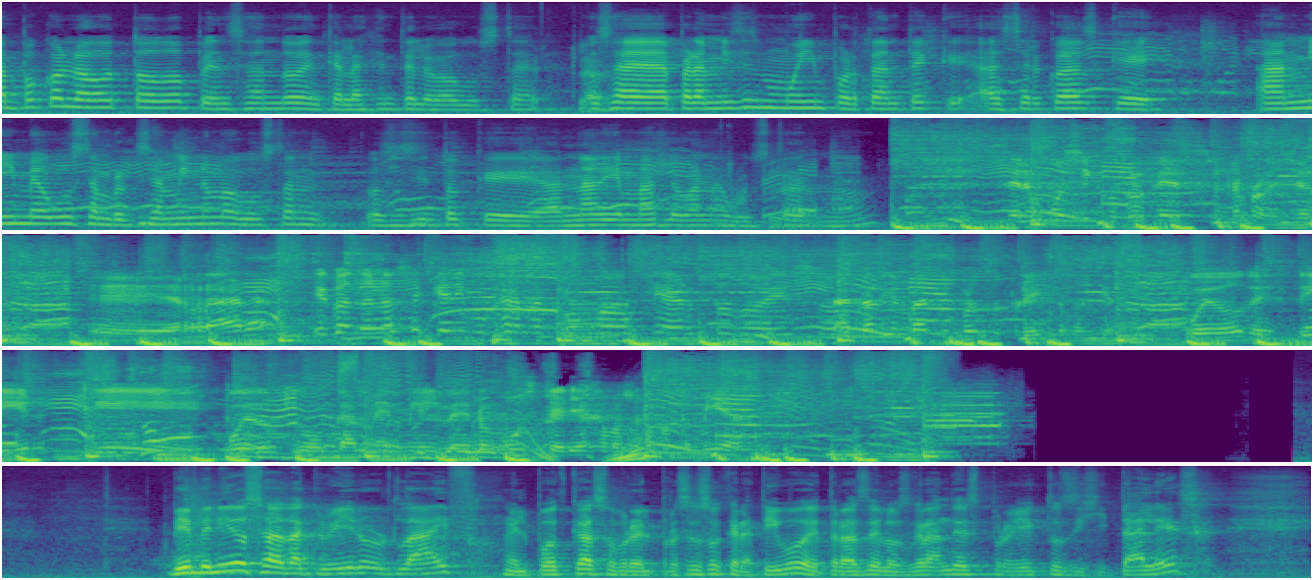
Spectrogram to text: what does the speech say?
tampoco lo hago todo pensando en que a la gente le va a gustar. O sea, para mí es muy importante que hacer cosas que a mí me gustan, porque si a mí no me gustan, o sea, siento que a nadie más le van a gustar, ¿no? Ser músico creo que es una profesión eh, rara. Que cuando no sé qué dibujar me pongo a hacer todo eso. A nadie más por su proyecto porque puedo decir que puedo equivocarme mil veces. No me gustaría jamás una economía. Bienvenidos a The Creator Life, el podcast sobre el proceso creativo detrás de los grandes proyectos digitales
